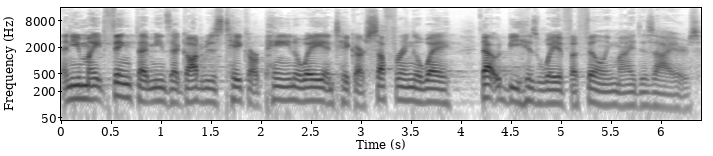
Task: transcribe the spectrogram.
And you might think that means that God would just take our pain away and take our suffering away. That would be His way of fulfilling my desires.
